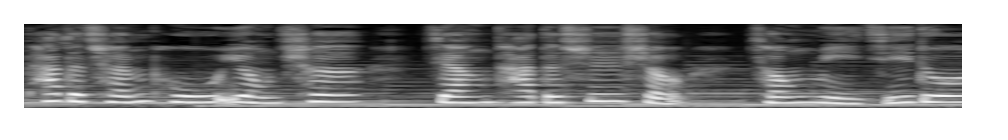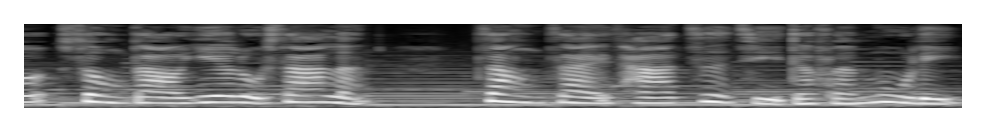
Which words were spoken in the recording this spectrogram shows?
他的臣仆用车将他的尸首从米吉多送到耶路撒冷，葬在他自己的坟墓里。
